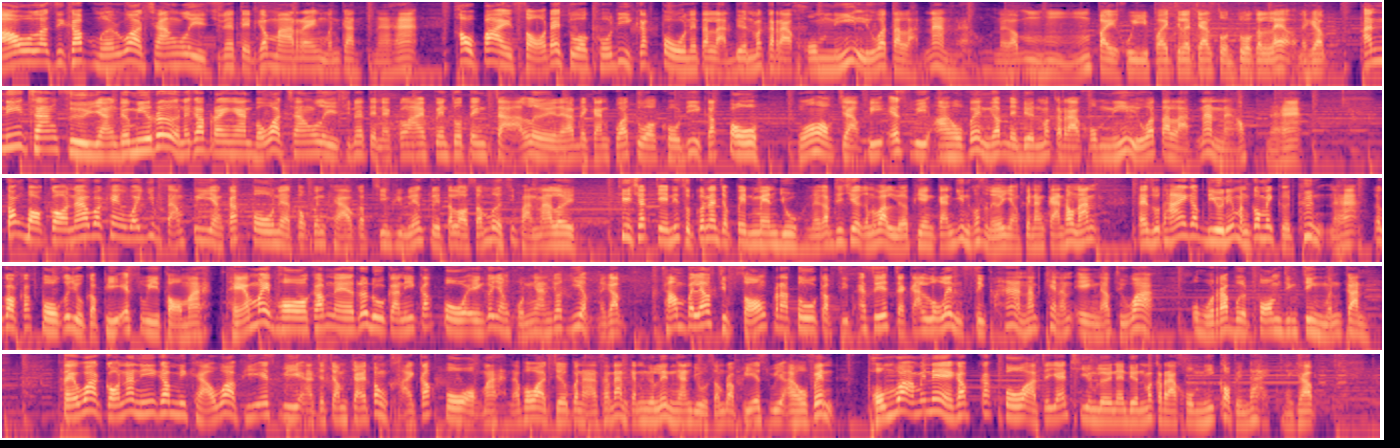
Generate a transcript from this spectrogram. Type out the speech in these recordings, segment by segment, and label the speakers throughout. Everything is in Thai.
Speaker 1: เอาละสิครับเหมือนว่าชางลีดยูไนเต็ดก็มาแรงเหมือนกันนะฮะ เข้าป้ายสอได้ตัวโคดี้กักโปในตลาดเดือนมกราคมนี้ หรือว่าตลาดหน้าหนาวนะครับไปคุยไปเจรจาส่วนตัวกันแล้วนะครับ อันนี้ทางสื่ออย่างเดอะมิเรอร์นะครับรายงานบอกว่าชางลีดยูไนเต็ดกลายเป็นตัวเต็งจ๋าเลยนะครับในการคว้าตัวโคดี้กักโปหัวหอกจาก PSV Eindhoven ครับในเดือนมกราคมนี้ หรือว่าตลาดหน้าหนาวนะฮะ ต้องบอกก่อนนะว่าแข้งวัย 23 ปีอย่างกักโปเนี่ยตกเป็นข่าวกับทีมพรีเมียร์ลีกอังกฤษตลอดซัมเมอร์ที่ผ่านมาเลย ที่ชัดเจนที่สุดก็น่าจะเป็นแมนยูนะครับที่เชื่อกันว่าเหลือเพียงการยื่นข้อเสนออย่างเป็นทางการเท่านั้น แต่สุดท้ายครับดีลนี้มันก็ไม่เกิดขึ้นนะฮะแล้วก็กักโปก็อยู่กับ PSV ต่อมา แถมไม่พอครับในฤดูกาลนี้กักโปเองก็ยังผลงานยอดเยี่ยมนะครับทำไปแล้ว 12 ประตูกับ 10 แอสซิสต์จากการลงเล่น 15 นัดแค่นั้นเองนะครับถือว่าโอ้โหระเบิดฟอร์มจริง ๆ เหมือนกัน แต่ว่าก่อนหน้านี้ครับมีข่าวว่า PSV อาจจะจำใจต้องขายกักโปออกมานะเพราะว่าเจอปัญหาทางด้านการเงินเล่นงานอยู่สำหรับ PSV Eindhoven ผมว่าไม่แน่ครับกักโปอาจจะย้ายทีมเลยในเดือนมกราคมนี้ก็เป็นได้นะครับ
